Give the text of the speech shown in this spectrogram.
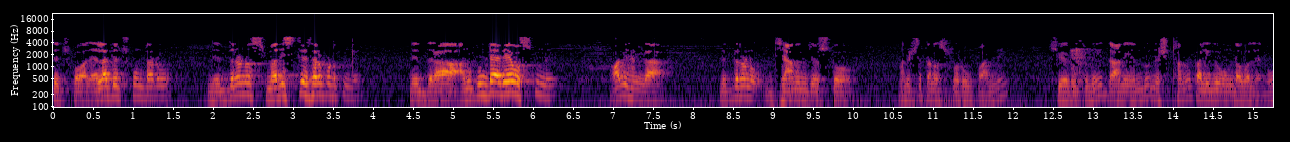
తెచ్చుకోవాలి. ఎలా తెచ్చుకుంటారు? నిద్రను స్మరిస్తే సరిపడుతుంది. నిద్ర అనుకుంటే అదే వస్తుంది. ఆ విధంగా నిద్రను ధ్యానం చేస్తూ మనిషి తన స్వరూపాన్ని చేరుకుని దాని ఎందు నిష్టను కలిగి ఉండవలను.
